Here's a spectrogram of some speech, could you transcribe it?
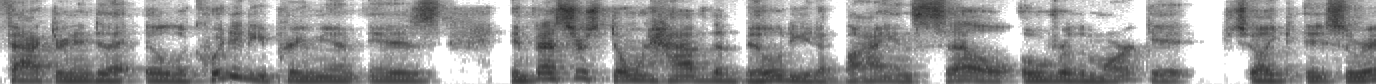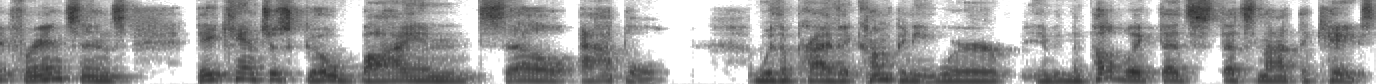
factoring into that illiquidity premium is investors don't have the ability to buy and sell over the market. Like, so for instance, they can't just go buy and sell Apple with a private company where in the public that's that's not the case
